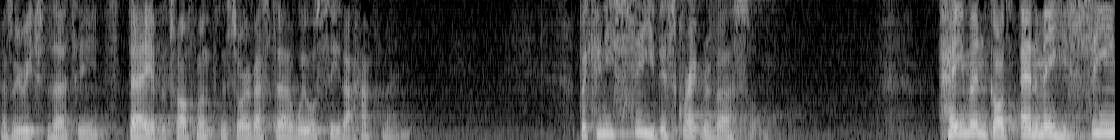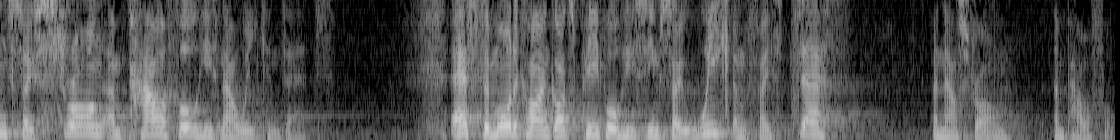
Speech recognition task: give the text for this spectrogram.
as we reach the 13th day of the 12th month in the story of Esther, we will see that happening. But can you see this great reversal? Haman, God's enemy, he seemed so strong and powerful, he's now weak and dead. Esther, Mordecai, and God's people, he seemed so weak and faced death, are now strong and powerful.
